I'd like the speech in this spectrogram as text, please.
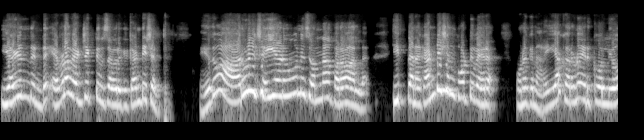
எழுந்துண்டு எவ்வளவு அப்ஜெக்டிவ்ஸ் அவருக்கு கண்டிஷன் ஏதோ அருள் செய்யணும்னு சொன்னா பரவாயில்ல. இத்தனை கண்டிஷன் போட்டு வேற. உனக்கு நிறைய கருணம் இருக்கோ இல்லையோ?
